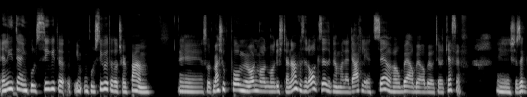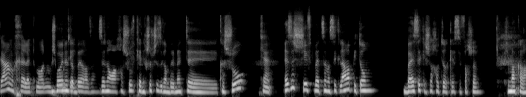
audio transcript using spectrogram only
אין לי את האימפולסיביות הזאת של פעם זאת אומרת משהו פה מאוד מאוד מאוד השתנה וזה לא רק זה זה גם על לדעת לייצר הרבה הרבה הרבה יותר כסף אה, שזה גם חלק מאוד בואי משמעותי נדבר על זה. זה נורא חשוב, כי אני חושבת שזה גם באמת אה, קשור. כן איזה שיפט בעצם עשית? למה פתאום בעסק יש לך יותר כסף עכשיו? כי מה קרה?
